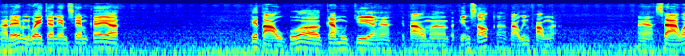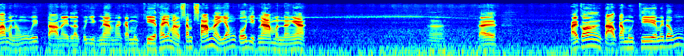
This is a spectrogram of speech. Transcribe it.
À, để mình quay cho anh em xem cái à, cái tàu của à, Campuchia ha. Cái tàu mà ta kiểm soát tàu biên phòng á. À, xa quá mình không biết tàu này là của Việt Nam hay Campuchia. Thấy cái màu xám xám này giống của Việt Nam mình nè nha. À, tại phải có tàu Campuchia mới đúng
